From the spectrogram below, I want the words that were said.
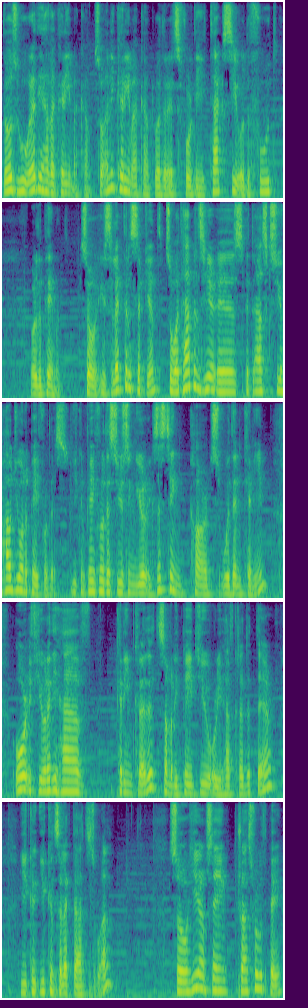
those who already have a Careem account. So any Careem account, whether it's for the taxi or the food or the payment. So you select the recipient. So what happens here is it asks you how do you want to pay for this? You can pay for this using your existing cards within Careem, or if you already have Careem credit, somebody paid you or you have credit there, you can you can select that as well. So here I'm saying transfer with pay.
